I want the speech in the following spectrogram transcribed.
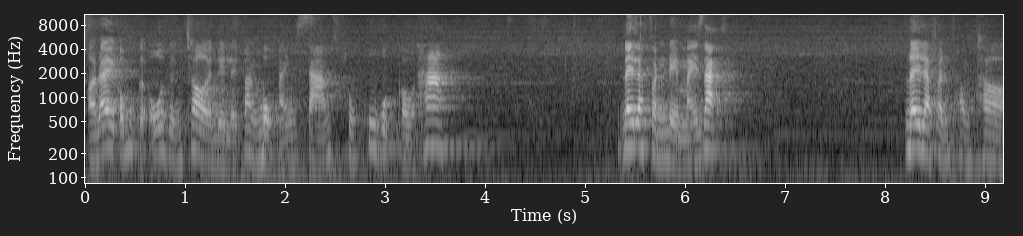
Ở đây có một cái ô giếng trời để lấy toàn bộ ánh sáng xuống khu vực cầu thang. Đây là phần để máy giặt. Đây là phần phòng thờ.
